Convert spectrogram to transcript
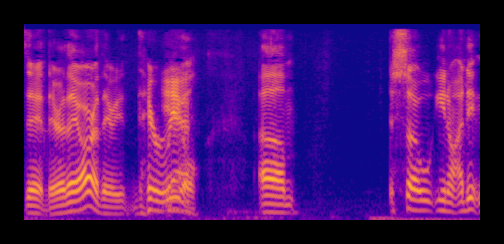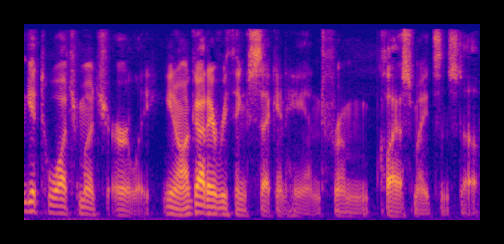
there there they are. They're they're Yeah. real. Um, so you know, I didn't get to watch much early. You know, I got everything secondhand from classmates and stuff.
